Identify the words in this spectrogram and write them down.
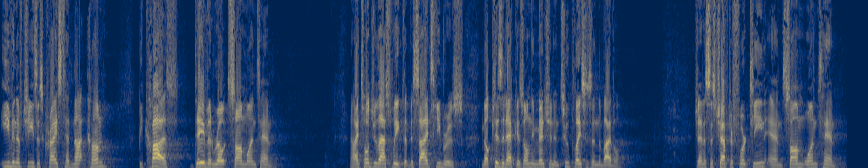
even if Jesus Christ had not come, because David wrote Psalm 110. Now, I told you last week that besides Hebrews, Melchizedek is only mentioned in two places in the Bible Genesis chapter 14 and Psalm 110.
